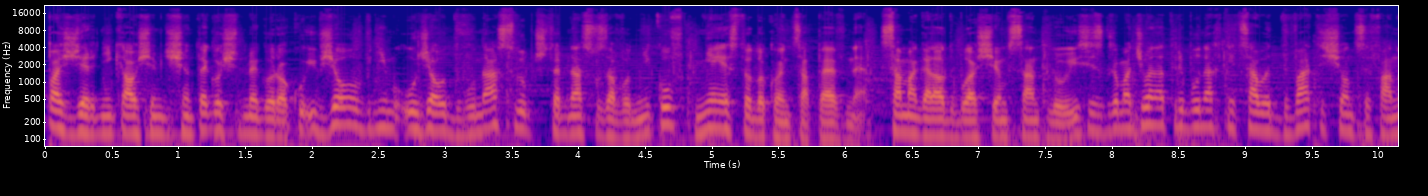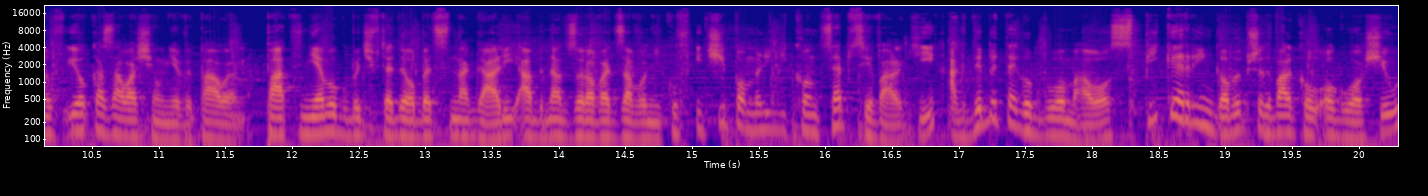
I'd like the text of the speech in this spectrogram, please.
października 1987 roku i wzięło w nim udział 12 lub 14 zawodników, nie jest to do końca pewne. Sama gala odbyła się w St. Louis i zgromadziła na trybunach niecałe 2000 fanów i okazała się niewypałem. Pat nie mógł być wtedy obecny na gali, aby nadzorować zawodników i ci pomylili koncepcję walki, a gdyby tego było mało, speaker ringowy przed walką ogłosił,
